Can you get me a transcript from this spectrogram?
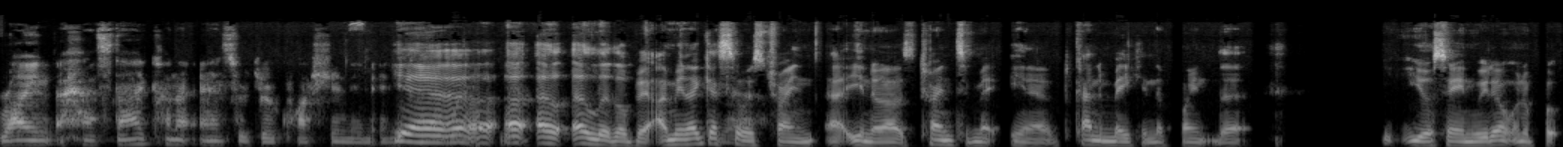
Ryan, has that kind of answered your question? In, in yeah, a, a, a, little bit. I mean, I guess yeah. I was trying, uh, you know, I was trying to make, you know, kind of making the point that you're saying we don't want to put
